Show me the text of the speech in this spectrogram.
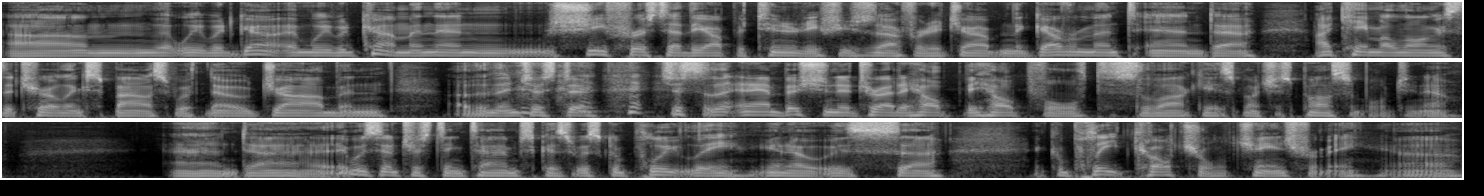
um, that we would go and we would come. And then she first had the opportunity; she was offered a job in the government, and uh, I came along as the trailing spouse with no job, and other than just a just an ambition to try to help be helpful to Slovakia as much as possible. do You know and uh, it was interesting times because it was completely, you know, it was uh, a complete cultural change for me. Uh,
